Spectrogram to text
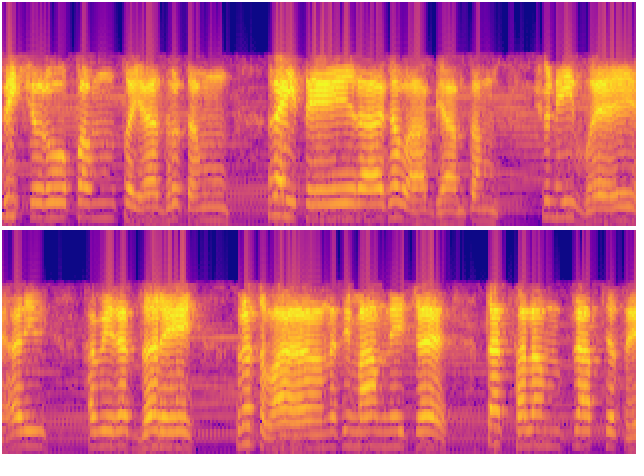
विश्वरूपं त्वया धृतम् रहिते राघवाभ्यां तं शुनि वै हरि हविरध्वरे। हृतवानसि माम्नि च तत्फलं प्राप्स्यते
